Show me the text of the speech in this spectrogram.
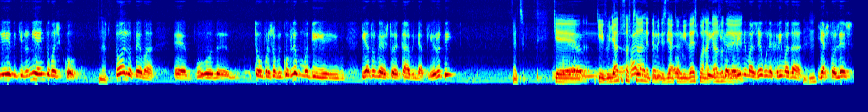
η επικοινωνία είναι το βασικό. Ναι. Το άλλο θέμα ε, που ε, το προσωπικό βλέπουμε ότι οι άνθρωποι στο ΕΚΑΒ είναι απλήρωτοι. Έτσι. Και, ε, και η δουλειά τους αυξάνεται με τις διακομιδές που αναγκάζονται... Οι Κατερίνοι μαζεύουν για στολές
